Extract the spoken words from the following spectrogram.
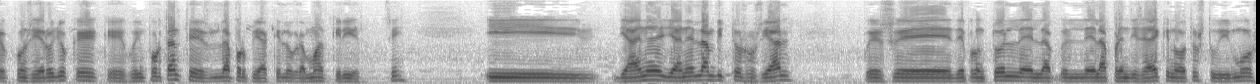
Creo, considero yo que, que fue importante es la propiedad que logramos adquirir, ¿sí? Y ya en el, ya en el ámbito social, pues eh, de pronto el, el- el- aprendizaje que nosotros tuvimos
